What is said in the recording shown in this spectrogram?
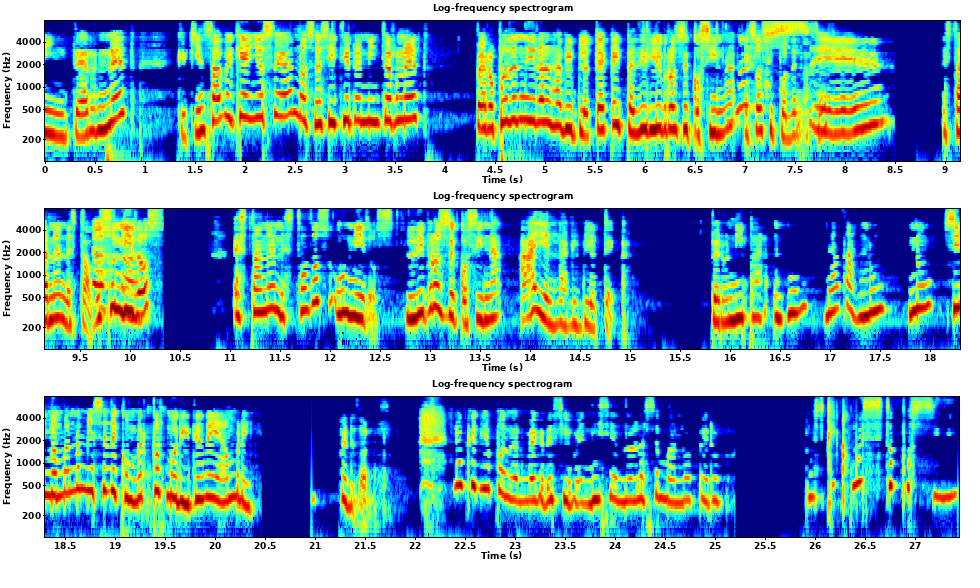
internet, que quién sabe qué año sea, no sé si tienen internet, pero pueden ir a la biblioteca y pedir libros de cocina, eso sí pueden hacer. Están en Estados Unidos. Están en Estados Unidos. Libros de cocina hay en la biblioteca. Pero ni para... No, nada, no, no. Si mamá no me hace de comer, pues moriré de hambre. Perdón. No quería ponerme agresiva iniciando la semana, pero es que, ¿cómo es esto posible?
